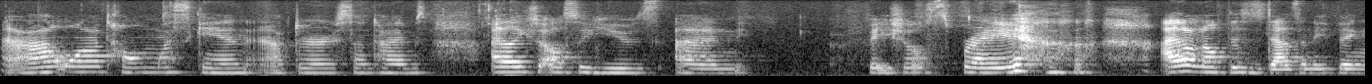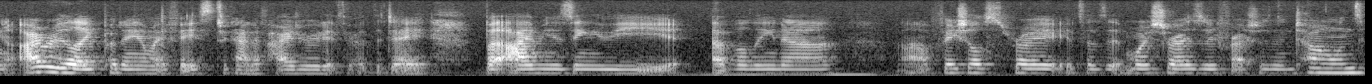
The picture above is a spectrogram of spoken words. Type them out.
and I don't want to tone my skin after sometimes. I like to also use an facial spray. I don't know if this does anything. I really like putting it on my face to kind of hydrate it throughout the day, but I'm using the Evelina uh, facial spray. It says it moisturizes, refreshes, and tones.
